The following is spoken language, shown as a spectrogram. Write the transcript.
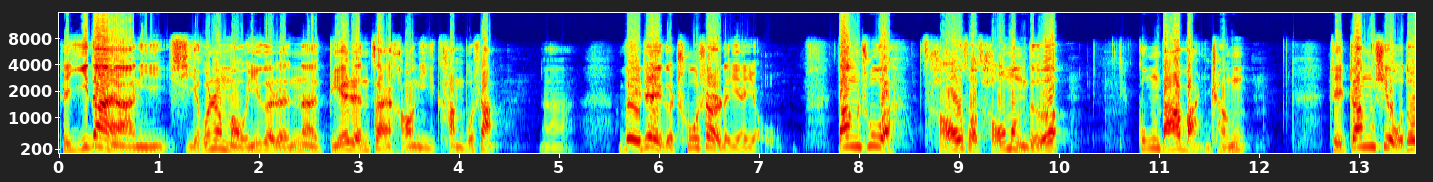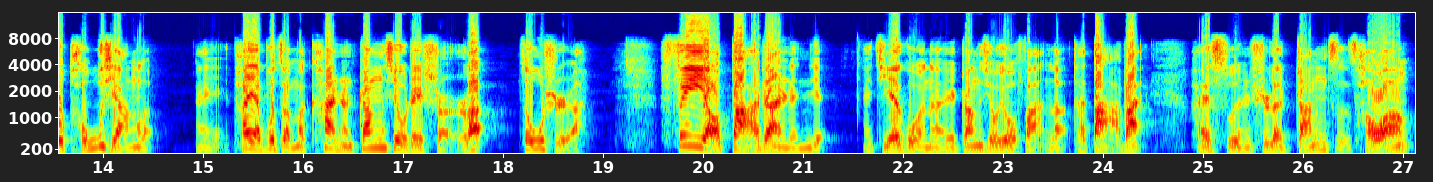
这一旦啊你喜欢上某一个人呢，别人再好你看不上啊，为这个出事儿的也有。当初啊，曹操曹孟德攻打宛城。这张绣都投降了，哎，他也不怎么看上张绣这婶儿了。邹氏啊，非要霸占人家，哎，结果呢，这张绣又反了，他大败，还损失了长子曹昂、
